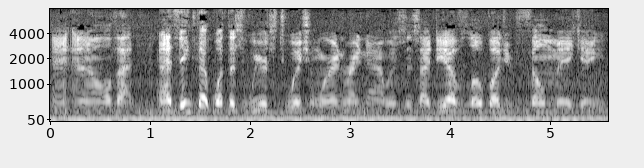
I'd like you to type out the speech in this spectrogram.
and, and all of that. And I think that what this weird situation we're in right now is this idea of low budget filmmaking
